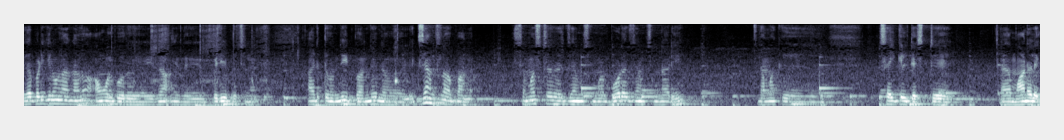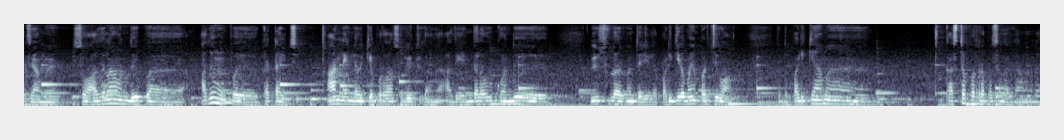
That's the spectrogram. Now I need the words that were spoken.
எதை படிக்கிறவங்களா இருந்தாலும் அவங்களுக்கு ஒரு இதுதான் இது பெரிய பிரச்சனை. அடுத்து வந்து இப்போ வந்து இந்த எக்ஸாம்ஸ்லாம் வைப்பாங்க. செமஸ்டர் எக்ஸாம்ஸ் போர்டு எக்ஸாம்ஸ் முன்னாடி நமக்கு cycle test model exam so அதெல்லாம் வந்து இப்போ அதுவும் இப்போ கட் ஆகிடுச்சு ஆன்லைனில் வைக்க போகிறதா சொல்லிகிட்ருக்காங்க அது எந்த அளவுக்கு வந்து யூஸ்ஃபுல்லாக இருக்குன்னு தெரியல. படிக்கிற பையன் படிச்சிருவான். இப்போ இந்த படிக்காமல் கஷ்டப்படுற பசங்க இருக்காங்கல்ல.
